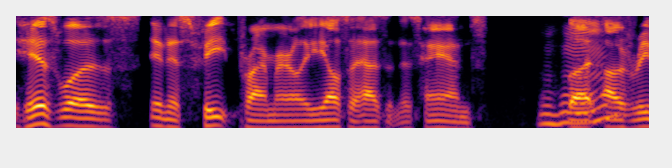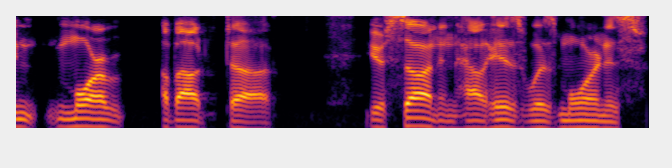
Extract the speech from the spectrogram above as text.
his was in his feet primarily. He also has it in his hands. Mm-hmm. But I was reading more about uh, your son and how his was more in his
